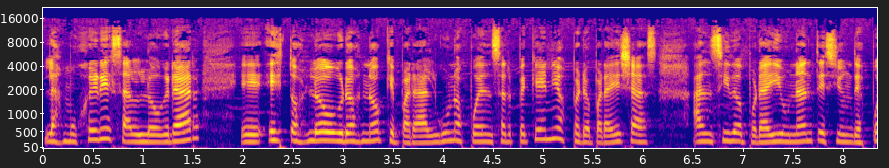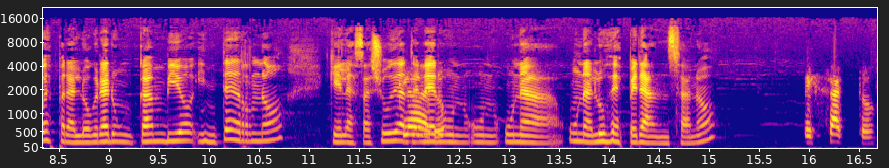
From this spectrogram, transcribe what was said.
las mujeres al lograr eh, estos logros, ¿no? Que para algunos pueden ser pequeños, pero para ellas han sido por ahí un antes y un después para lograr un cambio interno que las ayude a tener un, una, una luz de esperanza, ¿no? Exacto.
